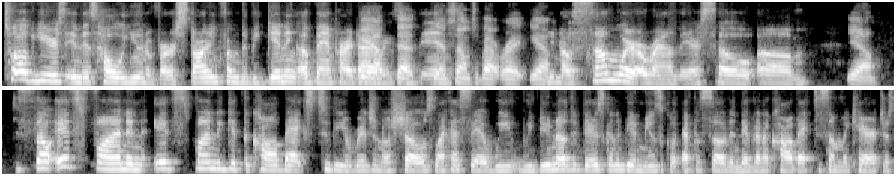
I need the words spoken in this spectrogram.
12 years in this whole universe starting from the beginning of Vampire diaries Yeah, that then, yeah, sounds about right. Yeah, you know somewhere around there. So um yeah, so it's fun and it's fun to get the callbacks to the original shows. Like i said we we do know that there's going to be a musical episode and they're going to call back to some of the characters.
